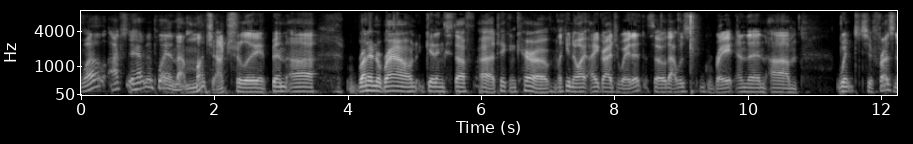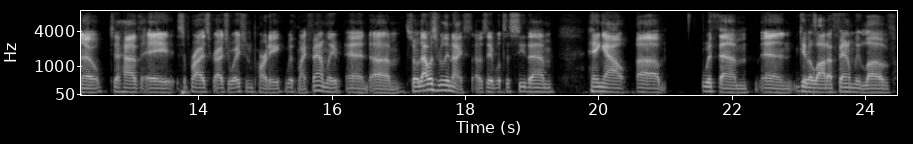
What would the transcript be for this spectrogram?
Well, actually, I haven't been playing that much. Actually, been uh, running around getting stuff uh, taken care of. Like you know, I, I, graduated, so that was great. And then um, went to Fresno to have a surprise graduation party with my family, and um, so that was really nice. I was able to see them, hang out uh, with them, and get a lot of family love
